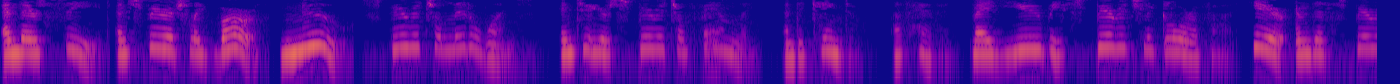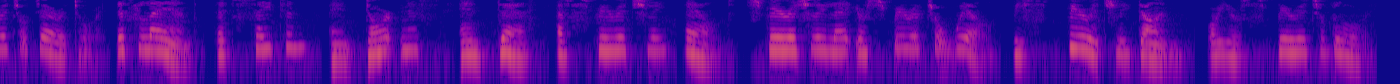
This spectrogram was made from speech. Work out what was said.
and their seed, and spiritually birth new spiritual little ones into your spiritual family and the kingdom of heaven. May you be spiritually glorified here in this spiritual territory, this land that Satan and darkness and death have spiritually held. Spiritually, let your spiritual will be spiritually done for your spiritual glory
